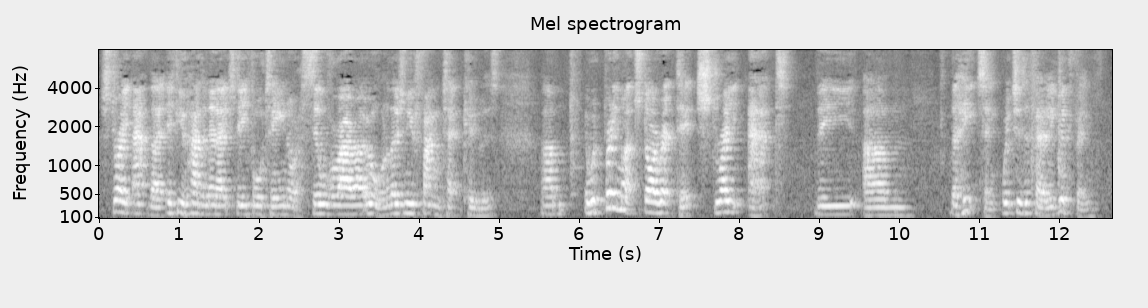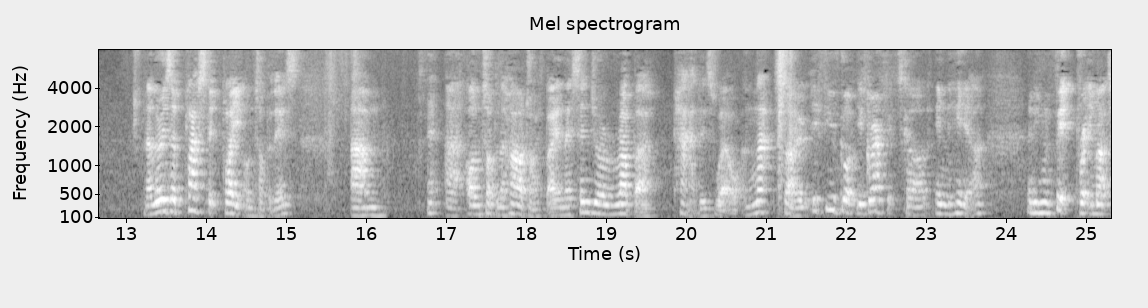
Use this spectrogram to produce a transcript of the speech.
straight at there if you had an NH-D14 or a Silver Arrow or one of those new Phanteks coolers um, it would pretty much direct it straight at the, um, the heatsink, which is a fairly good thing. Now there is a plastic plate on top of this, um, uh, on top of the hard drive bay, and they send you a rubber pad as well. And that's so if you've got your graphics card in here, and you can fit pretty much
